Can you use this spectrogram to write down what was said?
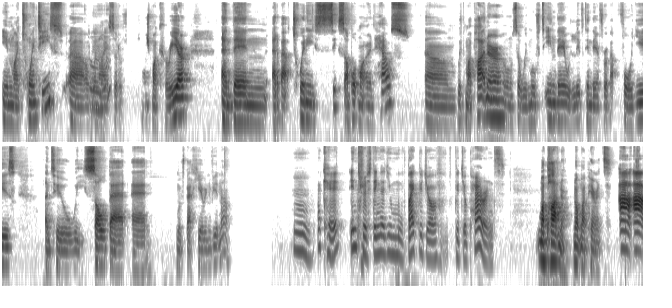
in my twenties uh, when I hmm sort of changed my career and then at about 26 i bought my own house um, with my partner Um, so we moved in there we lived in there for about four years until we sold that and moved back here in vietnam Mm, okay. Interesting that you moved back with your with your parents. my partner not my parents Ah, ah,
